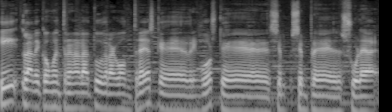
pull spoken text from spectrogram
y la de cómo entrenar a tu dragón 3, que DreamWorks, que siempre suele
